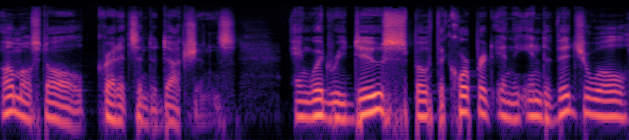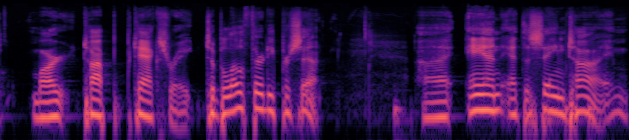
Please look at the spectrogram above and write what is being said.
almost all credits and deductions and would reduce both the corporate and the individual mar- top tax rate to below 30%. Uh, and at the same time,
